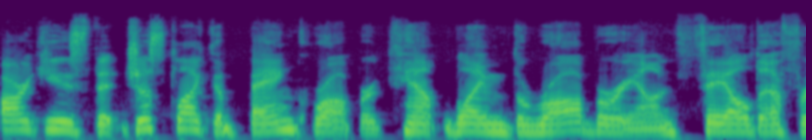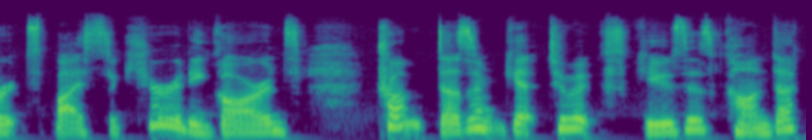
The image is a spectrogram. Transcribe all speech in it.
argues that just like a bank robber can't blame the robbery on failed efforts by security guards, Trump doesn't get to excuse his conduct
